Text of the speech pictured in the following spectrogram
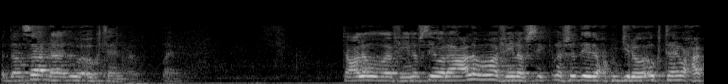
Haddaan saa dhaha adu waa og tahay naam taclamu maa fii nafsii walaa aclamu maa fii nafsik. Nafsadeeda wax ku jira waa og tahay waxaa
